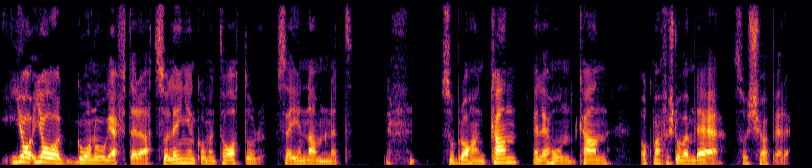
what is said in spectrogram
jag, jag går nog efter att så länge en kommentator säger namnet så bra han kan, eller hon kan, och man förstår vem det är, så köper jag det.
